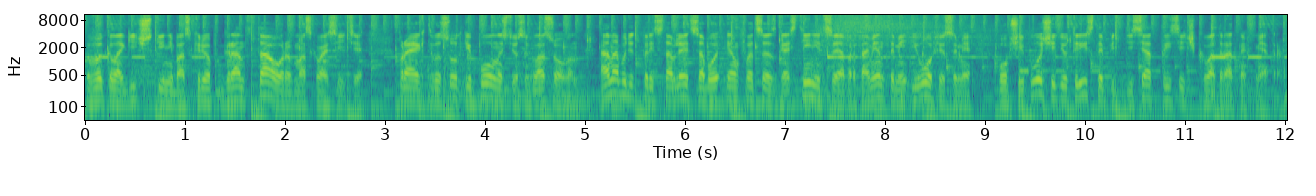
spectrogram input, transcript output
в экологический небоскреб Гранд Тауэр в Москва-Сити. Проект высотки полностью согласован. Она будет представлять собой МФЦ с гостиницей, апартаментами и офисами общей площадью 350 тысяч квадратных метров.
